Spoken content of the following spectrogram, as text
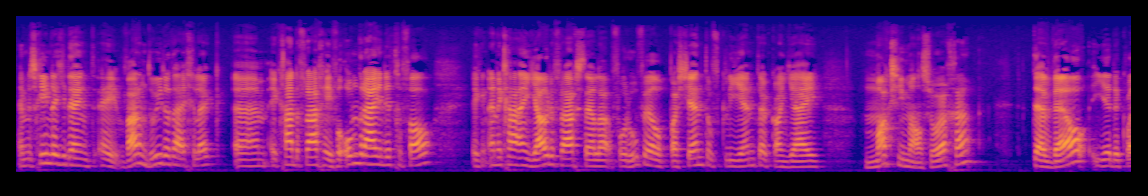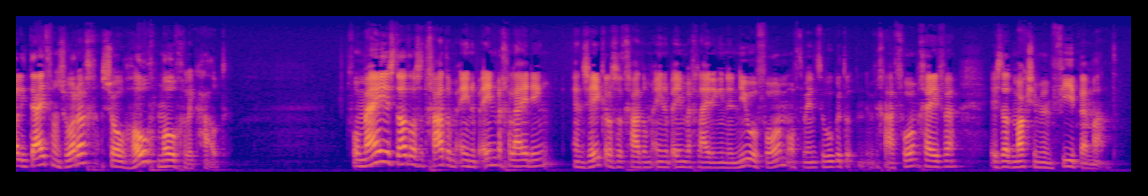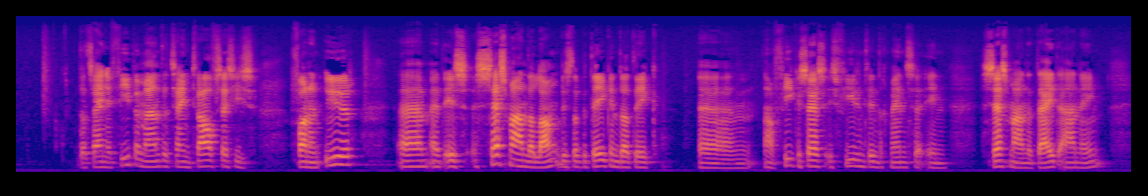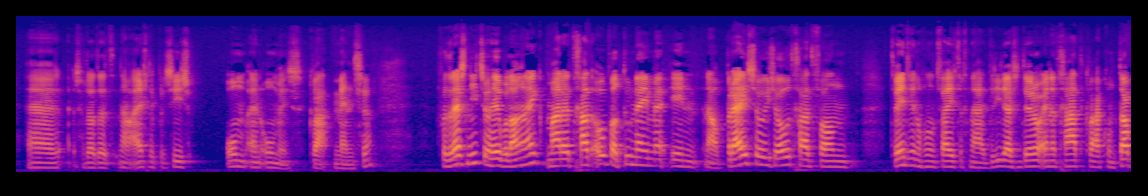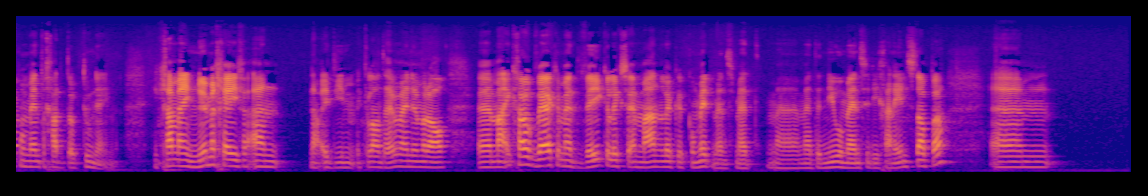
En misschien dat je denkt, hé, hey, waarom doe je dat eigenlijk? Um, ik ga de vraag even omdraaien in dit geval. Ik, en ik ga aan jou de vraag stellen, voor hoeveel patiënten of cliënten kan jij maximaal zorgen, terwijl je de kwaliteit van zorg zo hoog mogelijk houdt? Voor mij is dat als het gaat om één op één begeleiding, en zeker als het gaat om één op één begeleiding in een nieuwe vorm, of tenminste hoe ik het ga vormgeven, is dat maximum vier per maand. Dat zijn er vier per maand, het zijn twaalf sessies van een uur. Um, het is zes maanden lang, dus dat betekent dat ik, um, nou 4 keer 6 is 24 mensen in zes maanden tijd aanneem. Uh, zodat het nou eigenlijk precies om en om is qua mensen. Voor de rest niet zo heel belangrijk, maar het gaat ook wat toenemen in nou, prijs sowieso. Het gaat van 2250 naar 3000 euro en het gaat qua contactmomenten gaat het ook toenemen. Ik ga mijn nummer geven aan, nou die klanten hebben mijn nummer al, uh, maar ik ga ook werken met wekelijkse en maandelijke commitments met, uh, met de nieuwe mensen die gaan instappen. Um,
